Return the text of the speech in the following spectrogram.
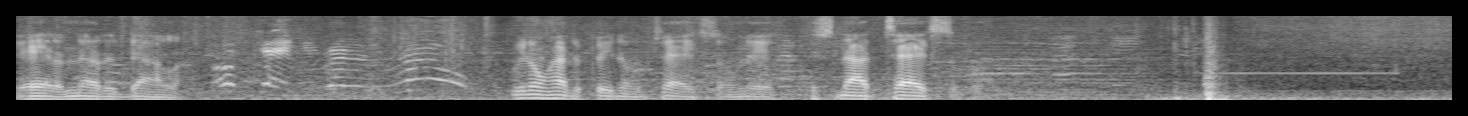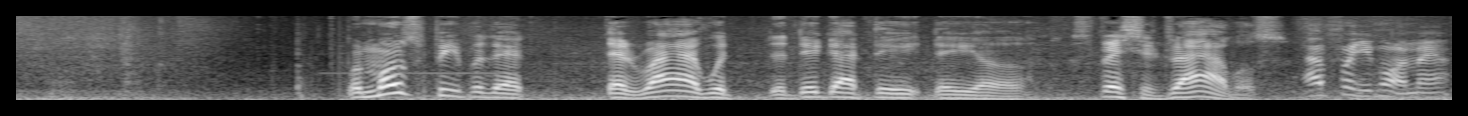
add another dollar. Okay, be ready to roll. We don't have to pay no tax on that. It's not taxable. But most people that that ride with, they got they they uh, special drivers. How far you going, man?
